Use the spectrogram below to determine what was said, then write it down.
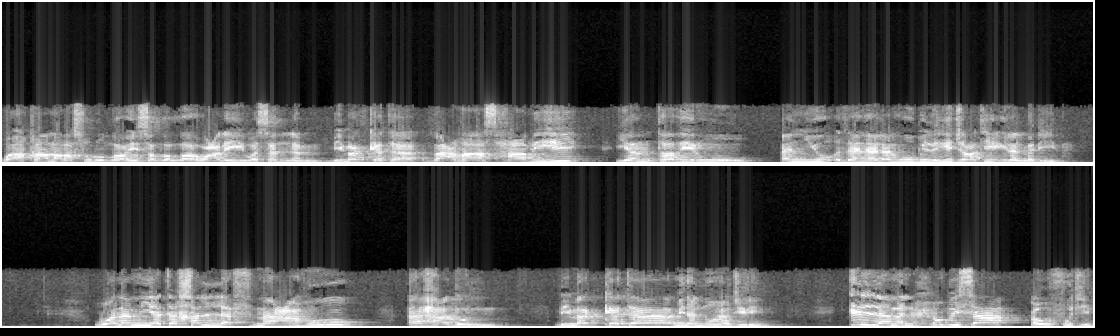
وأقام رسول الله صلى الله عليه وسلم بمكة بعض أصحابه ينتظر أن يؤذن له بالهجرة إلى المدينة. ولم يتخلف معه أحد بمكة من المهاجرين. إلا من حبس أو فتن.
